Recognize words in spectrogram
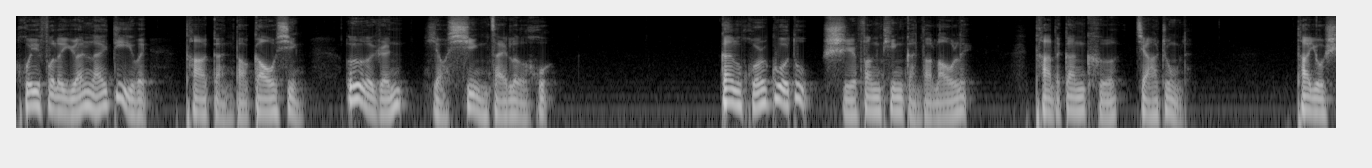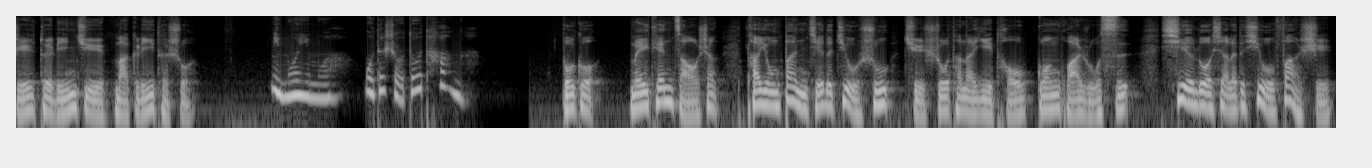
恢复了原来地位。他感到高兴，恶人要幸灾乐祸。干活过度使方汀感到劳累，他的干咳加重了。他有时对邻居玛格丽特说：“你摸一摸我的手，多烫啊！”不过每天早上，他用半截的旧书去梳他那一头光滑如丝、泄落下来的秀发时，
